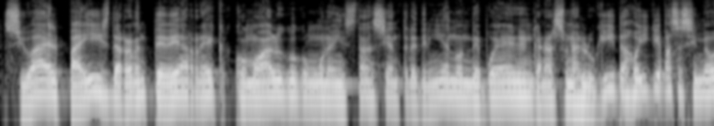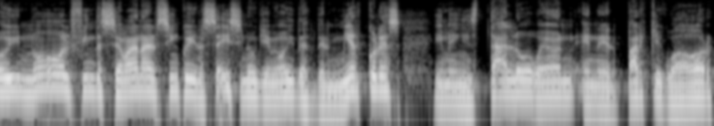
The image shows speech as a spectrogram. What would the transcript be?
ciudad del país de repente ve a REC como algo, como una instancia entretenida en donde pueden ganarse unas luquitas. Oye, ¿qué pasa si me voy no el fin de semana, el 5 y el 6, sino que me voy desde el miércoles y me instalo, weón, en el Parque Ecuador,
